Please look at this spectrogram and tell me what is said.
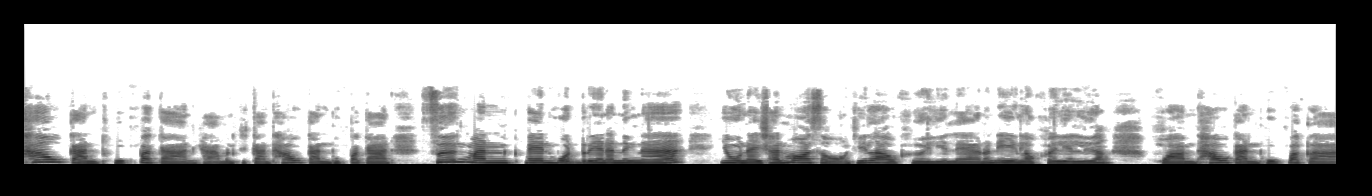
เท่ากันทุกประการค่ะ มันคือการเท่ากันทุกประการ ซึ่งมันเป็นบทเรียนอันหนึงนะ อยู่ในชั้นม .2 ที่เราเคยเรียนแล้วนั่นเองเราเคยเรียนเรื่อง ความเท่ากันทุกประการ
